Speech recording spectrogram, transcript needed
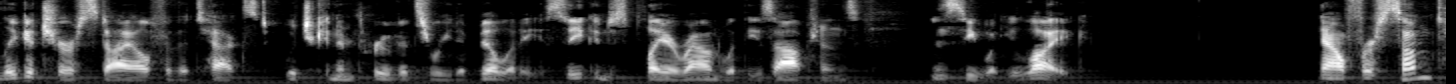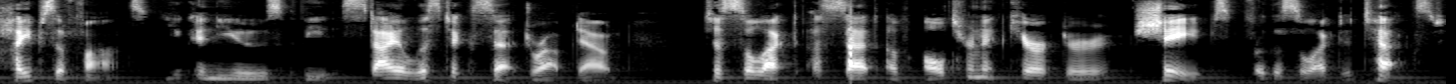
ligature style for the text, which can improve its readability. So you can just play around with these options and see what you like. Now, for some types of fonts, you can use the Stylistic Set dropdown to select a set of alternate character shapes for the selected text.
